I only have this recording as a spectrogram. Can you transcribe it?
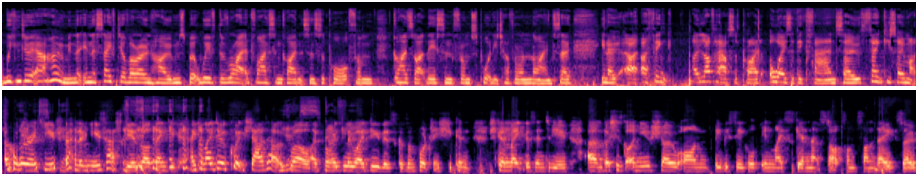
we can do it at home in the, in the safety of our own homes, but with the right advice and guidance and support from guides like this and from supporting each other online. So, you know, I, I think I love House of Pride, always a big fan. So thank you so much. Oh, we're a huge together. fan of you, Saskia, as well. Thank you. and can I do a quick shout out as yes, well? I promised Lou I'd do this because unfortunately she can she can make this interview. Um, but she's got a new show on BBC called In My Skin that starts on Sunday. So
